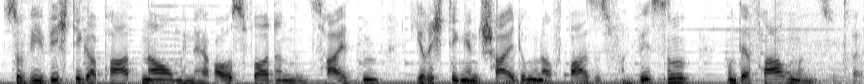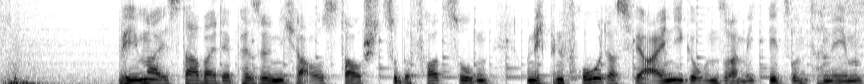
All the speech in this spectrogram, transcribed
sowie wichtiger Partner, um in herausfordernden Zeiten die richtigen Entscheidungen auf Basis von Wissen und Erfahrungen zu treffen. Wie immer ist dabei der persönliche Austausch zu bevorzugen und ich bin froh, dass wir einige unserer Mitgliedsunternehmen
